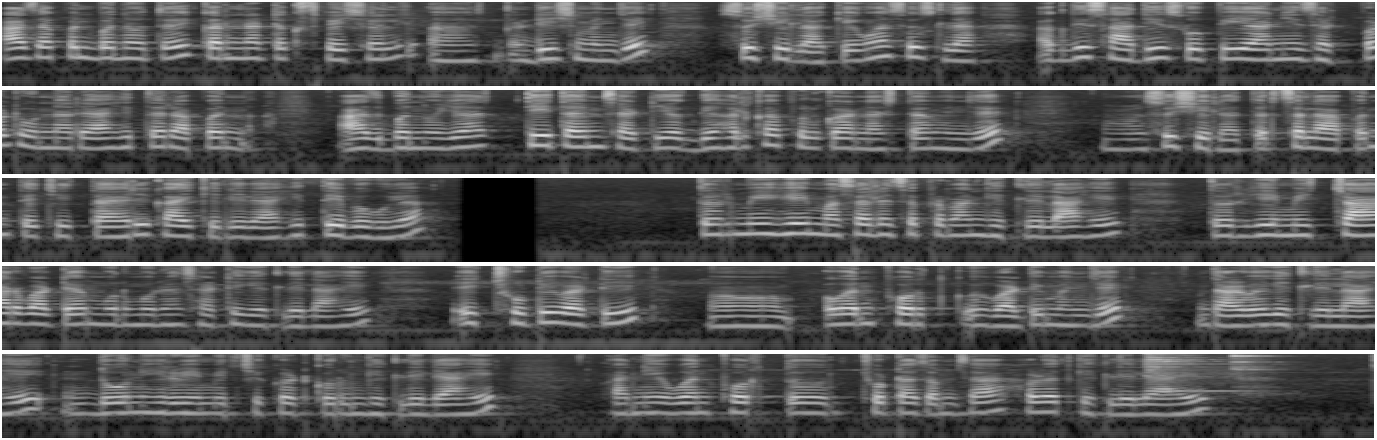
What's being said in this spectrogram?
आज आपण बनवतो आहे कर्नाटक स्पेशल डिश म्हणजे सुशिला किंवा सुसला अगदी साधी सोपी आणि झटपट होणारे आहे तर आपण आज बनवूया. टी टाईमसाठी अगदी हलका फुलका नाश्ता म्हणजे सुशिला. तर चला आपण त्याची तयारी काय केलेली आहे ते बघूया. तर मी हे मसाल्याचं प्रमाण घेतलेलं आहे. तर हे मी चार वाट्या मुरमुऱ्यांसाठी घेतलेलं आहे. एक छोटी वाटी वन फोर्थ वाटी म्हणजे डाळवं घेतलेलं आहे. दोन हिरवी मिरची कट करून घेतलेली आहे आणि वन फोर्थ छोटा चमचा हळद घेतलेले आहे.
